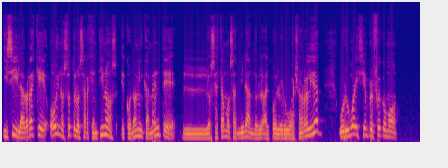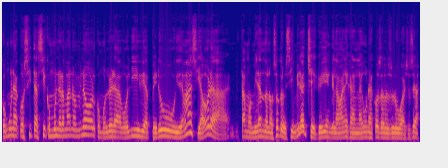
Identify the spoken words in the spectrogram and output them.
y sí, la verdad es que hoy nosotros los argentinos económicamente los estamos admirando al pueblo uruguayo. En realidad, Uruguay siempre fue como como una cosita así, como un hermano menor, como lo era Bolivia, Perú y demás, y ahora estamos mirando nosotros y decimos, mira, che, qué bien que la manejan en algunas cosas los uruguayos. O sea,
